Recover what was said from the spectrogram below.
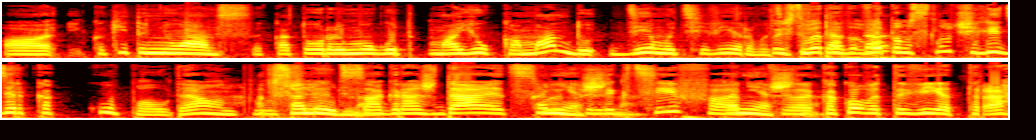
э, какие нюансы, которые могут мою команду демотивировать. То есть в, тогда... этот, в этом случае лидер как купол, да, он получается ограждает свой конечно, коллектив от конечно. какого-то ветра.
